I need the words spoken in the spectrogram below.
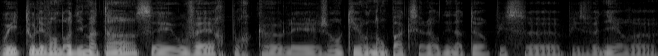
Oui, tous les vendredis matins, c'est ouvert pour que les gens qui n'ont pas accès à l'ordinateur puissent, euh, puissent venir. Euh,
